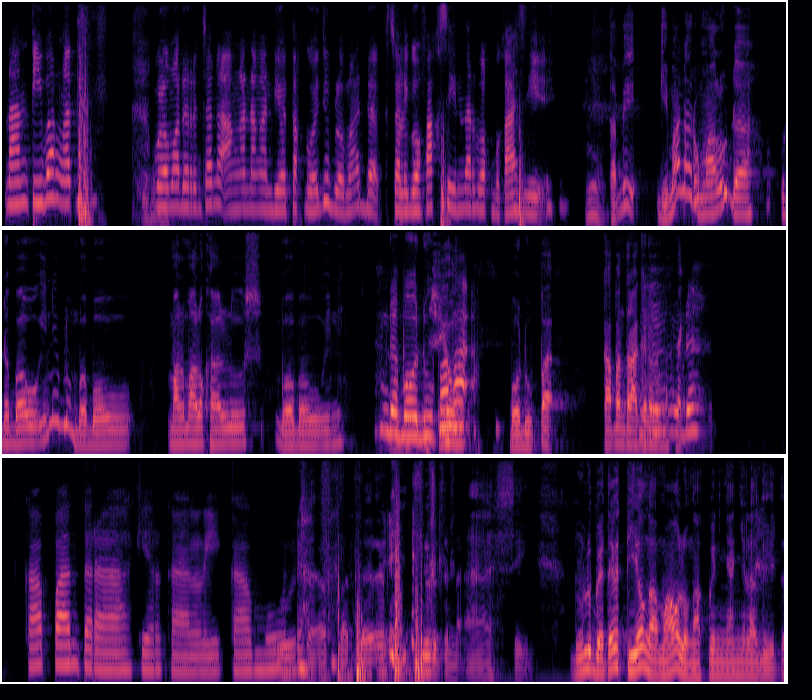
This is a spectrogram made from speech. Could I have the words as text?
nanti banget. belum ada rencana angan-angan di otak gue aja belum ada. Kecuali gue vaksin, ntar gue ke Bekasi. Iya, tapi gimana rumah lu udah udah bau ini belum bau-bau malu-malu halus, bau-bau ini, Udah bawa dupa Museum. pak. bau dupa. Kapan terakhir lu Mm, ngecek? udah. Kapan terakhir kali kamu dapat tertidur kena asing. Dulu BTW Tio nggak mau lo ngakuin nyanyi lagu itu.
